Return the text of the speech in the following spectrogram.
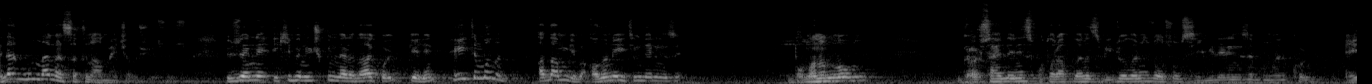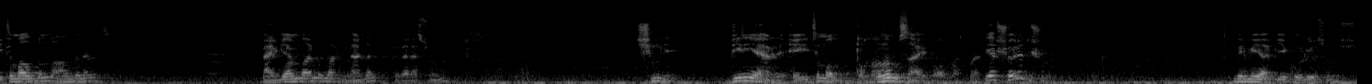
Neden bunlardan satın almaya çalışıyorsunuz? Üzerine 2000-3000 lira daha koyup gelin eğitim alın. Adam gibi alın eğitimlerinizi. Donanımlı olun. Görselleriniz, fotoğraflarınız, videolarınız olsun. CV'lerinize bunları koyun. Eğitim aldın mı? Aldın evet. Belgen var mı? Var. Nereden? Federasyondan. Şimdi bir yerde eğitim alıp donanım sahibi olmak var. Ya şöyle düşünün. Bir VIP'yi koruyorsunuz.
